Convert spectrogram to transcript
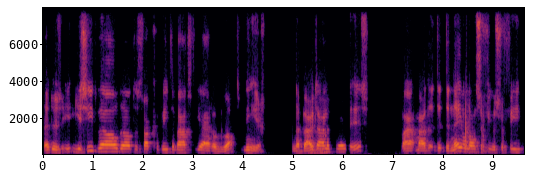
dus je ziet wel dat het vakgebied de laatste jaren wat meer naar buiten aan het treden is. Maar, maar de, de, de, Nederlandse filosofie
